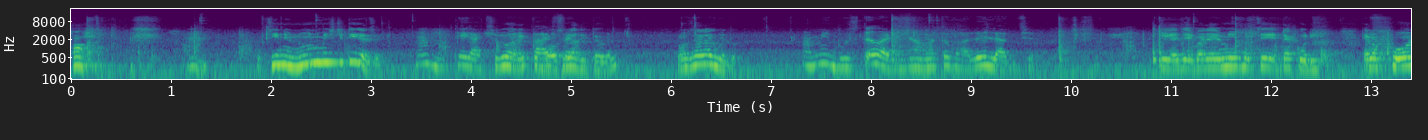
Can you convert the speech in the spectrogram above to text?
হ্যাঁ। চিনি নুন মিষ্টি ঠিক আছে? ঠিক আছে। শুধু আরেকটু মশলা দিতে হবে। মশলা লাগবে তো? আমি বুঝতে পারি না আমার তো ভালোই লাগছে। ঠিক আছে এবারে আমি হচ্ছে এটা করি। কেন ফোন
